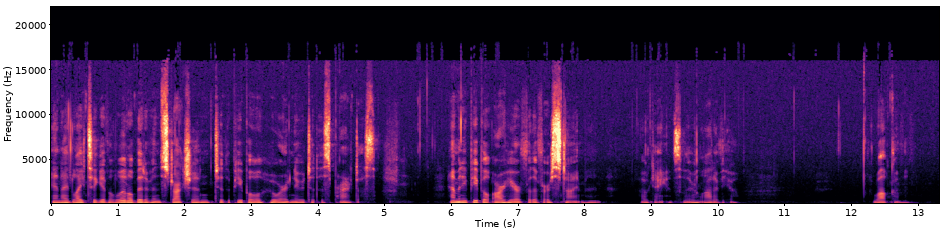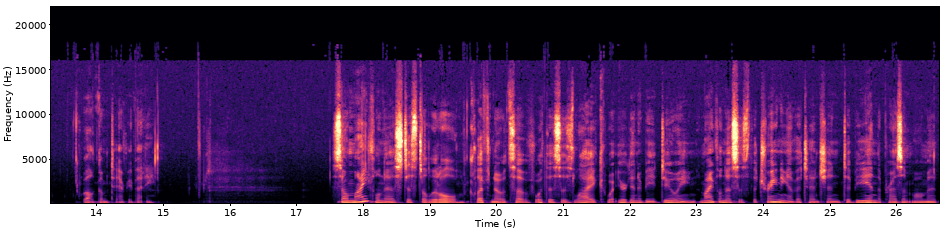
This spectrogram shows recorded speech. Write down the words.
And I'd like to give a little bit of instruction to the people who are new to this practice. How many people are here for the first time? Okay, so there are a lot of you. Welcome. Welcome to everybody. So, mindfulness, just a little cliff notes of what this is like, what you're going to be doing. Mindfulness is the training of attention to be in the present moment,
